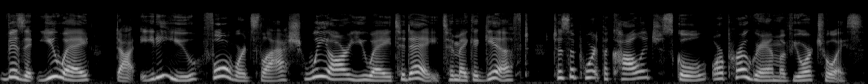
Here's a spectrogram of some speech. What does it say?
Visit ua.edu forward slash We Are UA today to make a gift to support the college, school, or program of your choice.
